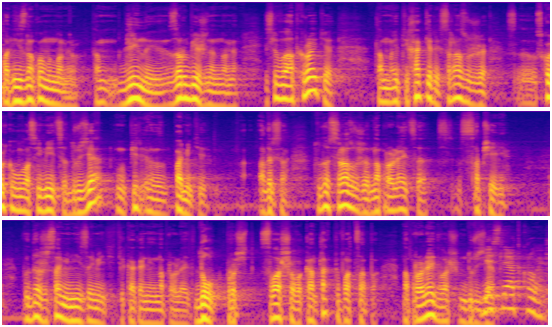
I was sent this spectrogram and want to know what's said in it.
под незнакомым номером. Там длинный зарубежный номер. Если вы откроете, там эти хакеры сразу же, с- сколько у вас имеется друзья, ну, э, памяти адреса, туда сразу же направляется сообщение. Вы даже сами не заметите, как они направляют. Долг просит с вашего контакта WhatsApp направляет вашим друзьям. Если откроешь.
